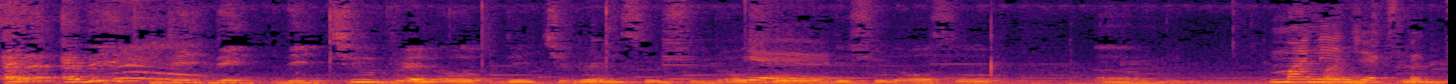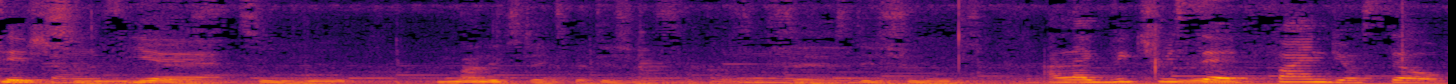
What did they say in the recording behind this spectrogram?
So, I, I think the, the, the children or the children so should also Yeah. they should also um, Manage find expectations, to, yeah. yes, to manage the expectations as you said they should And like Victory Yeah. said, find yourself.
